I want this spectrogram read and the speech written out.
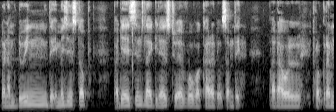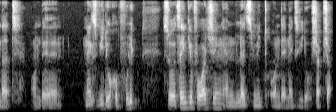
when I'm doing the imaging stop but yeah it seems like it has to have overcarried or something. But I will program that on the next video hopefully. So thank you for watching and let's meet on the next video. Sharp sharp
